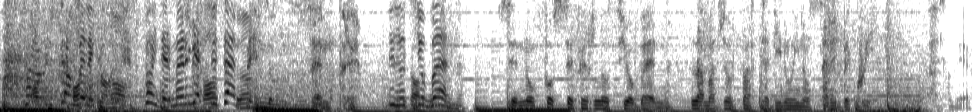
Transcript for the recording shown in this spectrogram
fare. Farò entrambe le cose! No. Spider-Man riesce Posso? sempre! Non sempre. E lo zio Ben! Se non fosse per lo zio Ben, la maggior parte di noi non sarebbe qui. È vero.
